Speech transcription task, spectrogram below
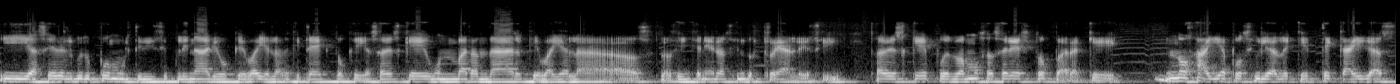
y hacer el grupo multidisciplinario, que vaya el arquitecto, que ya sabes que un barandal, que vaya las, las ingenieras industriales y sabes que pues vamos a hacer esto para que no haya posibilidad de que te caigas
